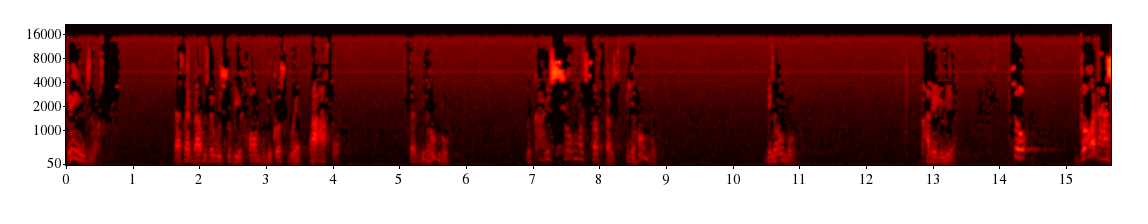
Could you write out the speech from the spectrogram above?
Dangerous. That's why the Bible says we should be humble because we're powerful. Said, be humble. You carry so much substance. Be humble. Be humble. Hallelujah. So, God has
